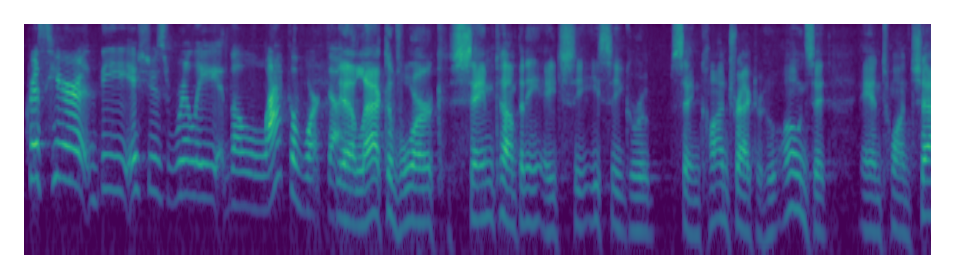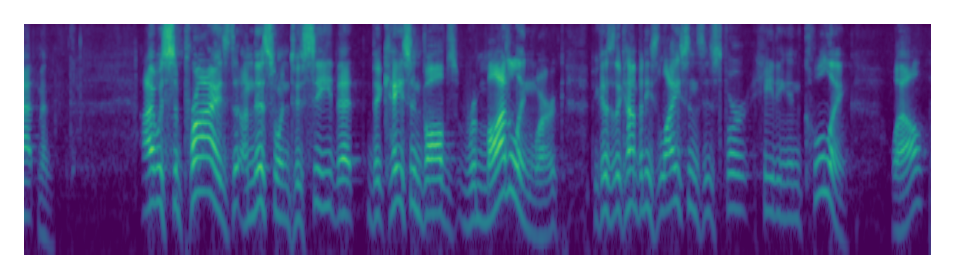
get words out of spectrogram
Chris, here the issue is really the lack of work done. Yeah, lack of work, same company, HCEC Group, same contractor who owns it, Antoine Chapman. I was surprised on this one to see that the case involves remodeling work because the company's license is for heating and cooling. Well,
